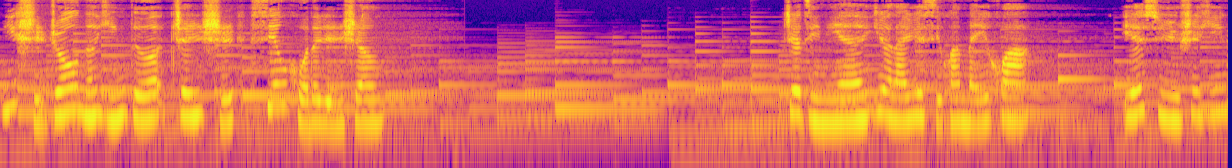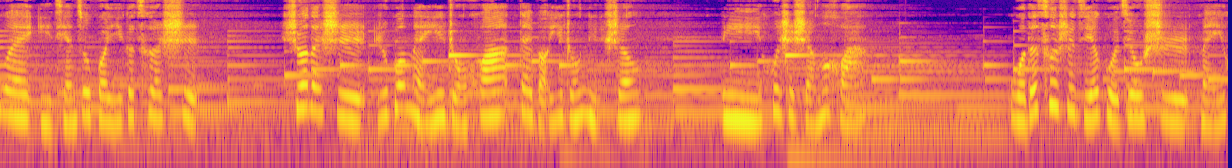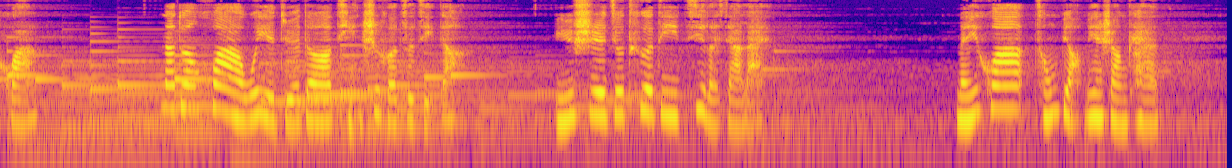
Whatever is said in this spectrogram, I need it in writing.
你始终能赢得真实鲜活的人生。这几年越来越喜欢梅花，也许是因为以前做过一个测试。说的是，如果每一种花代表一种女生，你会是什么花？我的测试结果就是梅花。那段话我也觉得挺适合自己的，于是就特地记了下来。梅花从表面上看，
